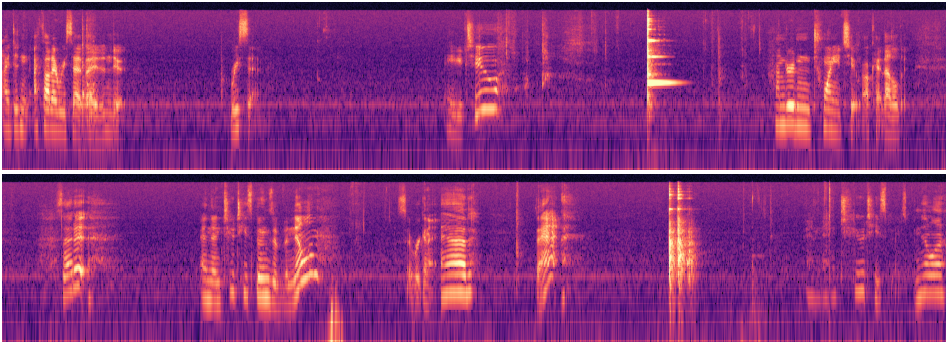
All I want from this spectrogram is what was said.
I didn't, I thought I reset, but I didn't do it. Reset. 82. 122. Okay, that'll do. Is that it? And then two teaspoons of vanilla. So we're gonna add that. And then two teaspoons of vanilla.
